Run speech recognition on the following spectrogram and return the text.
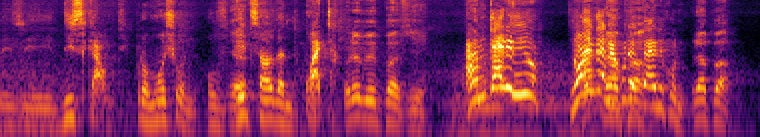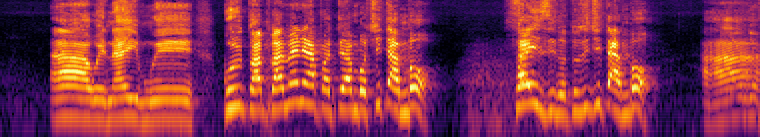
there's a discount promotion of yeah. 8000 kwacha. I'm telling you noenda nakuletani kuno ah wena imwe kuti pamene apa tuyambochita mbo. Saizi ino tuzichita mbo. Ah.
